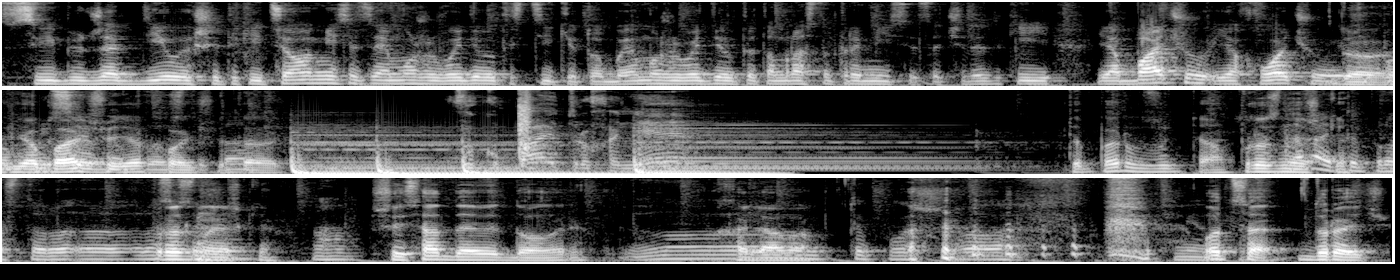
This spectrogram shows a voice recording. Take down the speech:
свій бюджет ділиш і такий цього місяця я можу виділити стільки, то бо я можу виділити там раз на три місяці. Чи ти такий, я бачу, я хочу, і, Да, типу, я імпульсивно бачу, я просто, хочу, та. так. Викупай трохи не. Тепер взуття. Про знижки. ти просто ро- е, Про знижки. Ага. 69 доларів. Ну, Халява. Типу, що... Оце, до речі,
